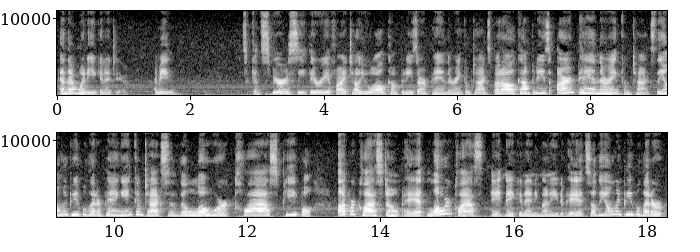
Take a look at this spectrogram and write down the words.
And then what are you going to do? I mean, it's a conspiracy theory if I tell you all companies aren't paying their income tax, but all companies aren't paying their income tax. The only people that are paying income tax are the lower class people. Upper class don't pay it. Lower class ain't making any money to pay it. So the only people that are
